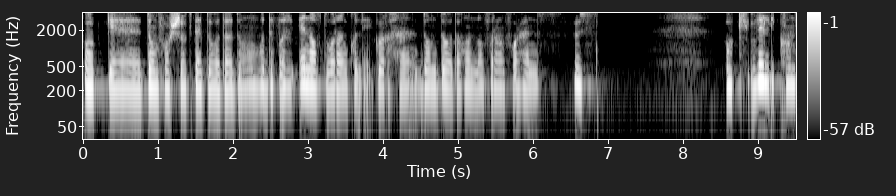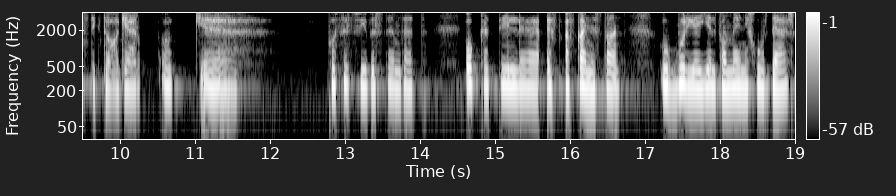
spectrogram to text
Och eh, de försökte döda dem. Och det var en av våra kollegor. Han, de dödade honom framför hans hus. Och väldigt konstiga dagar. Och eh, precis vi bestämde att åka till eh, Af- Afghanistan och börja hjälpa människor där.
